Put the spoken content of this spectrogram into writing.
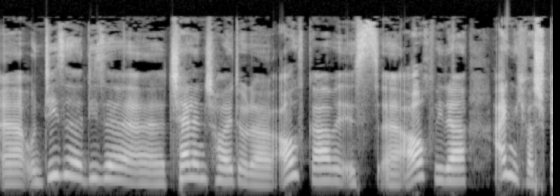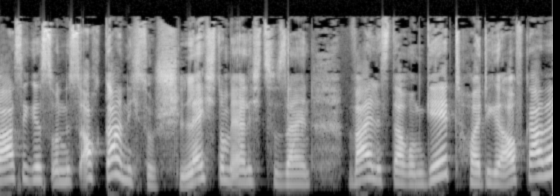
Äh, und diese, diese äh, Challenge heute oder Aufgabe ist äh, auch wieder eigentlich was Spaßiges und ist auch gar nicht so schlecht, um ehrlich zu sein, weil es darum geht, heutige Aufgabe,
